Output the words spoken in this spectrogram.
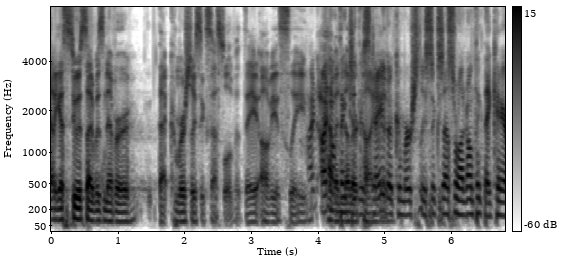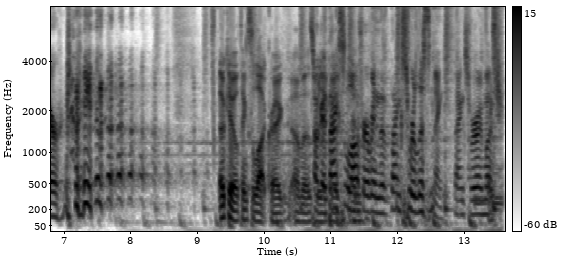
And I guess Suicide was never that commercially successful, but they obviously I, I don't think to this day of... they're commercially successful. I don't think they care. Okay, well, thanks a lot, Craig. Um, okay, really thanks great. a lot for everything. Thanks for listening. Thanks very much.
